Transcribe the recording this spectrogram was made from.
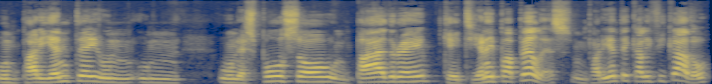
Un pariente, un, un esposo, un padre que tiene papeles, un pariente calificado,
